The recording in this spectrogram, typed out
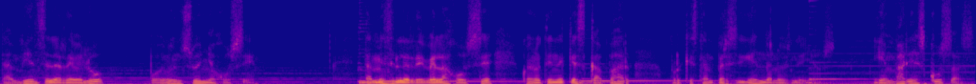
También se le reveló por un sueño a José. También se le revela a José cuando tiene que escapar porque están persiguiendo a los niños. Y en varias cosas.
